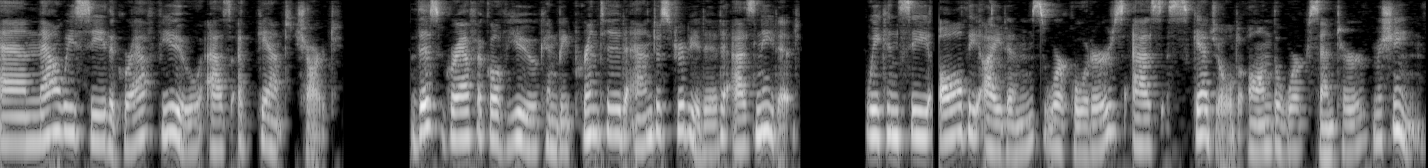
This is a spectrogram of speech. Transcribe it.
And now we see the graph view as a Gantt chart. This graphical view can be printed and distributed as needed. We can see all the items, work orders, as scheduled on the Work Center machine.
